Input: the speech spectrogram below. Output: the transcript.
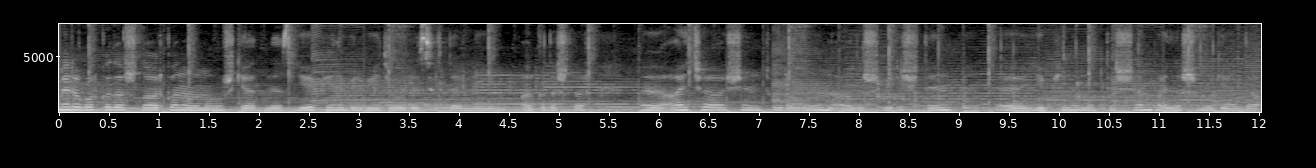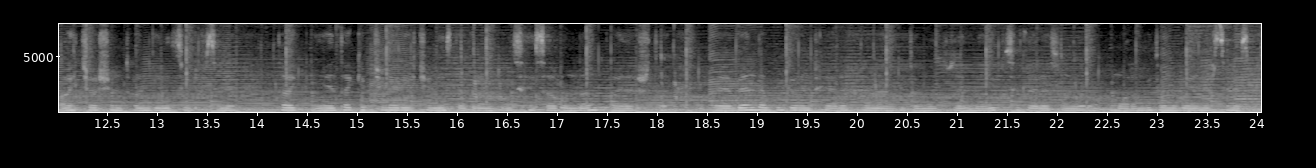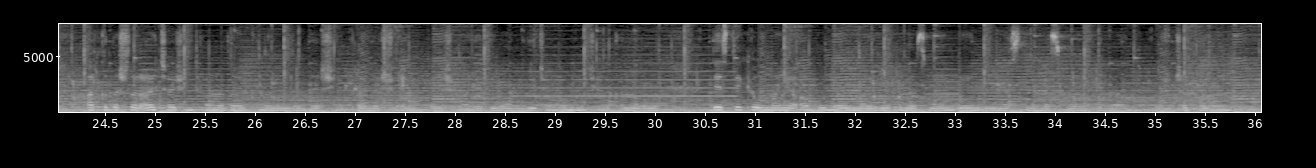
Merhaba arkadaşlar kanalıma hoş geldiniz. Yepyeni bir video ile sizlerleyim. Arkadaşlar e, Ayça Aşin Turan'ın alışverişten e, yepyeni muhteşem paylaşımı geldi. Ayça Aşin Turan yeni selfiesini e, takipçileri için Instagram hesabından paylaştı. Ben de bu görüntüleri hemen videomu düzenleyip sizlere sunuyorum. Umarım videomu beğenirsiniz. Arkadaşlar Ayça Aşin Turan'a dair kanalımdan her şeyi paylaşıyorum. Paylaşmaya destek olmayı, abone olmayı, yorum yazmayı, beğen düğmesine basmayı unutmayın. Hoşçakalın.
